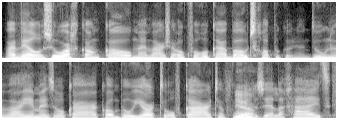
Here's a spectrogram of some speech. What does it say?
Waar wel zorg kan komen en waar ze ook voor elkaar boodschappen kunnen doen. En waar je met elkaar kan biljarten of kaarten voor Ja. gezelligheid.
